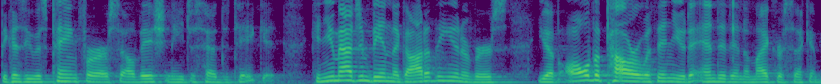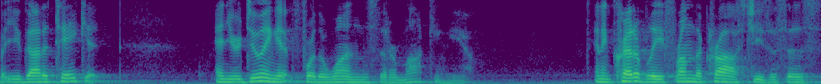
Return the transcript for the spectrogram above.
because he was paying for our salvation, he just had to take it. Can you imagine being the God of the universe? You have all the power within you to end it in a microsecond, but you got to take it. And you're doing it for the ones that are mocking you. And incredibly, from the cross, Jesus says,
